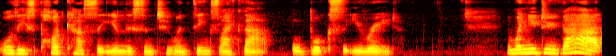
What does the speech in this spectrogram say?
or these podcasts that you listen to and things like that, or books that you read. And when you do that,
